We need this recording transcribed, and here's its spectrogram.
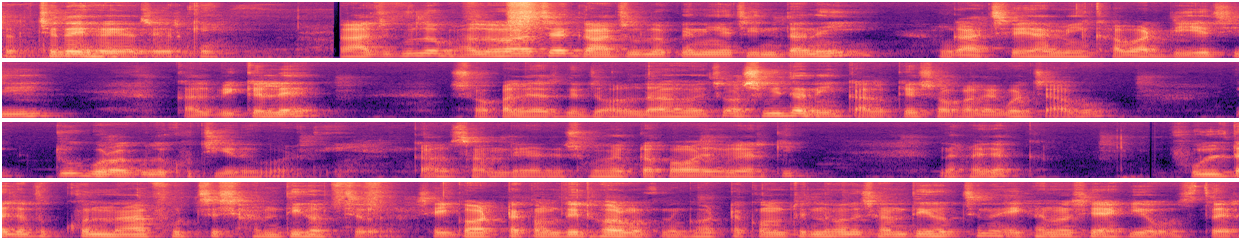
যাচ্ছেটাই হয়ে গেছে আর কি। গাছগুলো ভালো আছে, গাছগুলোকে নিয়ে চিন্তা নেই। গাছে আমি খাবার দিয়েছি। কাল বিকেলে। সকালে আজকে জল দেওয়া হয়েছে। অসুবিধা নেই, কালকে সকালে একবার যাব। একটু গোড়াগুলো খুঁচিয়ে দেবো আর কি। কাল সানডে আছে সময়টা পাওয়া যাবে আর কি। দেখা যাক। ফুলটা যতক্ষণ না ফুটছে, শান্তি হচ্ছে না। সেই ঘরটা কমপ্লিট হওয়ার মতো না। ঘরটা কমপ্লিট না হলে শান্তি হচ্ছে না, এখানেও সে একই অবস্থা আর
